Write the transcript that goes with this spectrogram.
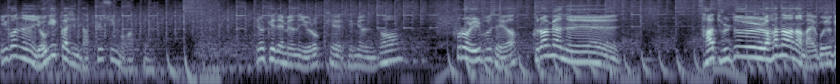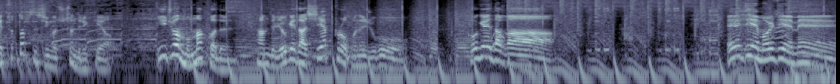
이거는 여기까지는 다 필수인 것 같아. 이렇게 되면은 이렇게 되면서 프로 1부세요? 그러면은 다 둘둘 하나하나 말고 이렇게 투톱 쓰신 거 추천드릴게요. 이 조합 못 맞거든. 사람들 여기에다 CF로 보내주고 거기에다가 LDM, RDM에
